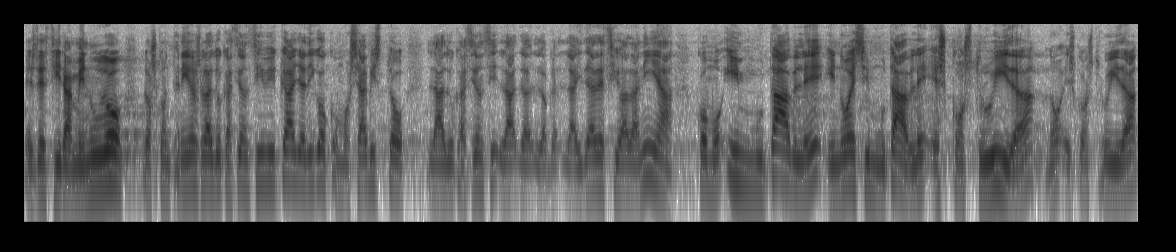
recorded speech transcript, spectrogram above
Es decir, a menudo los contenidos de la educación cívica, ya digo, como se ha visto la, educación, la, idea de ciudadanía como inmutable, y no es inmutable, es construida, ¿no? Es construida.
